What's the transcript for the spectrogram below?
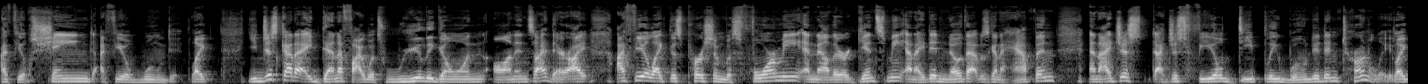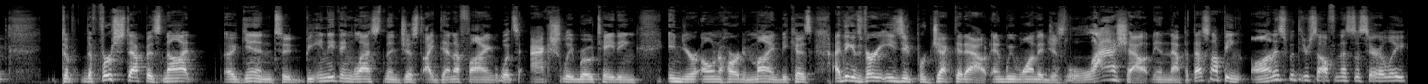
I feel shamed. I feel wounded. Like you just got to identify what's really going on inside there. I, I feel like this person was for me and now they're against me and I didn't know that was going to happen. And I just, I just feel deeply wounded internally. Like the, first step is not again to be anything less than just identifying what's actually rotating in your own heart and mind because I think it's very easy to project it out and we want to just lash out in that, but that's not being honest with yourself necessarily.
